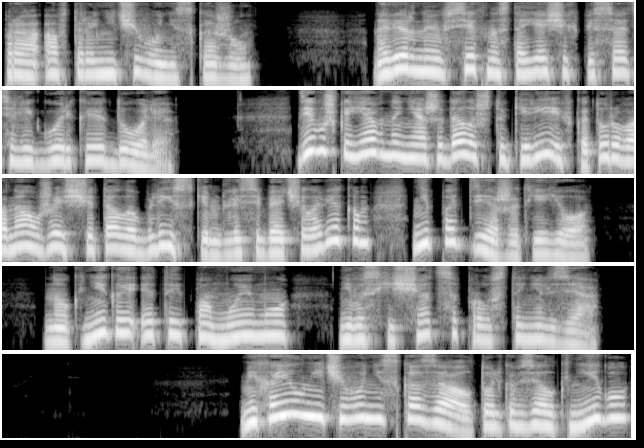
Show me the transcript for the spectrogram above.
Про автора ничего не скажу. Наверное, у всех настоящих писателей горькая доля. Девушка явно не ожидала, что Киреев, которого она уже считала близким для себя человеком, не поддержит ее. Но книгой этой, по-моему, не восхищаться просто нельзя. Михаил ничего не сказал, только взял книгу,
